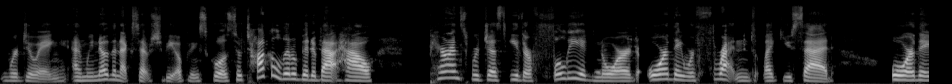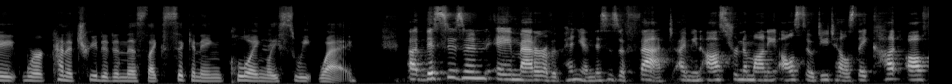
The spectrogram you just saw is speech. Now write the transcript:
we're doing, and we know the next step should be opening schools. So, talk a little bit about how parents were just either fully ignored or they were threatened, like you said, or they were kind of treated in this like sickening, cloyingly sweet way. Uh, this isn't a matter of opinion. This is a fact. I mean, Asra Nomani also details they cut off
